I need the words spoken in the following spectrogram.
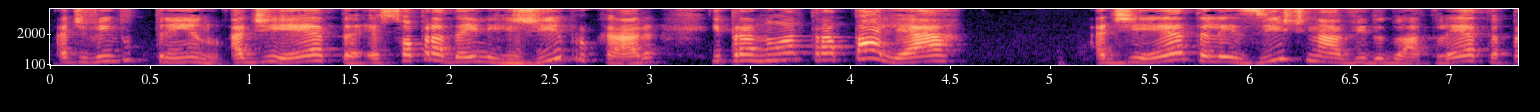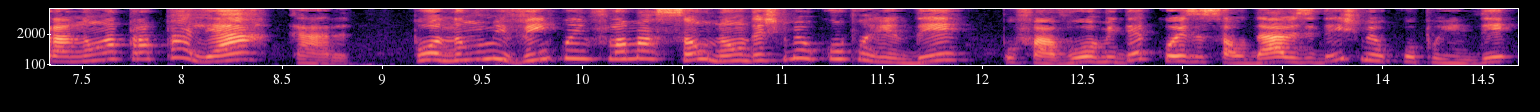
advém do treino. A dieta é só para dar energia para o cara e para não atrapalhar. A dieta ela existe na vida do atleta para não atrapalhar, cara. Pô, não me vem com inflamação, não. Deixa meu corpo render, por favor. Me dê coisas saudáveis e deixe meu corpo render.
